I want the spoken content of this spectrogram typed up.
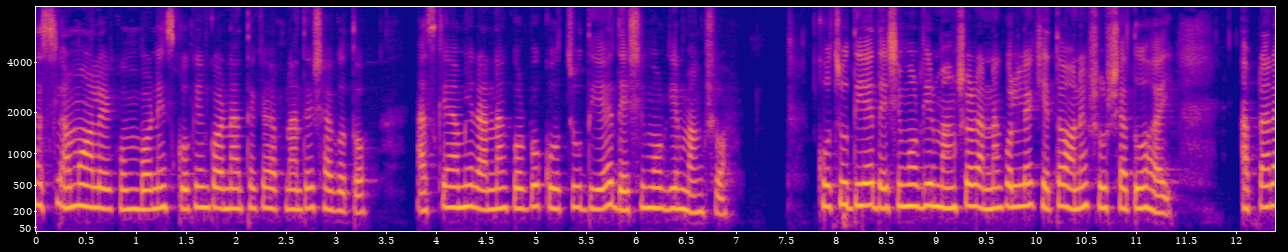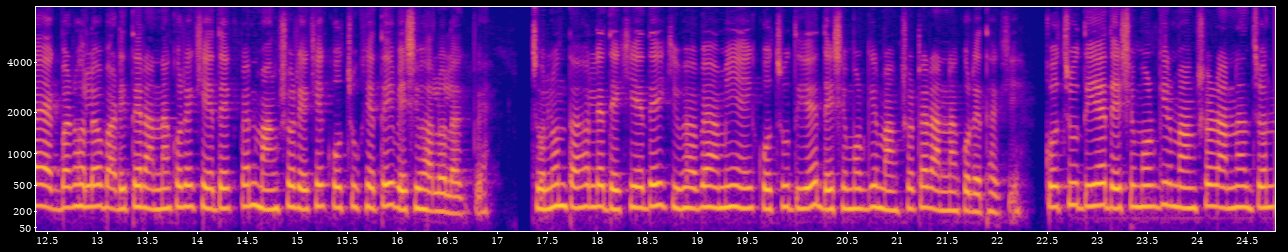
আসসালামু আলাইকুম বনিস কুকিং কর্নার থেকে আপনাদের স্বাগত। আজকে আমি রান্না করব কচু দিয়ে দেশি মুরগির মাংস। কচু দিয়ে দেশি মুরগির মাংস রান্না করলে খেতে অনেক সুস্বাদু হয়। আপনারা একবার হলেও বাড়িতে রান্না করে খেয়ে দেখবেন, মাংস রেখে কচু খেতেই বেশি ভালো লাগবে। চলুন তাহলে দেখিয়ে দেই কীভাবে আমি এই কচু দিয়ে দেশি মুরগির মাংসটা রান্না করে থাকি। কচু দিয়ে দেশি মুরগির মাংস রান্নার জন্য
